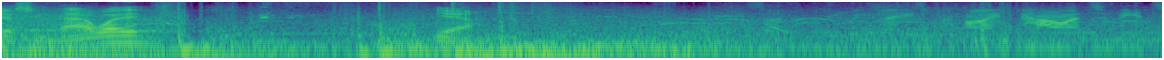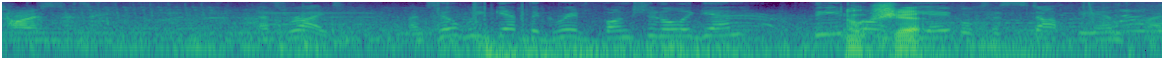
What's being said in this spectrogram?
Guessing that way? Yeah. So, relays provide power to the entire city. That's right. Until we get the grid functional again, Theed Oh, won't shit. be able to stop the Empire.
